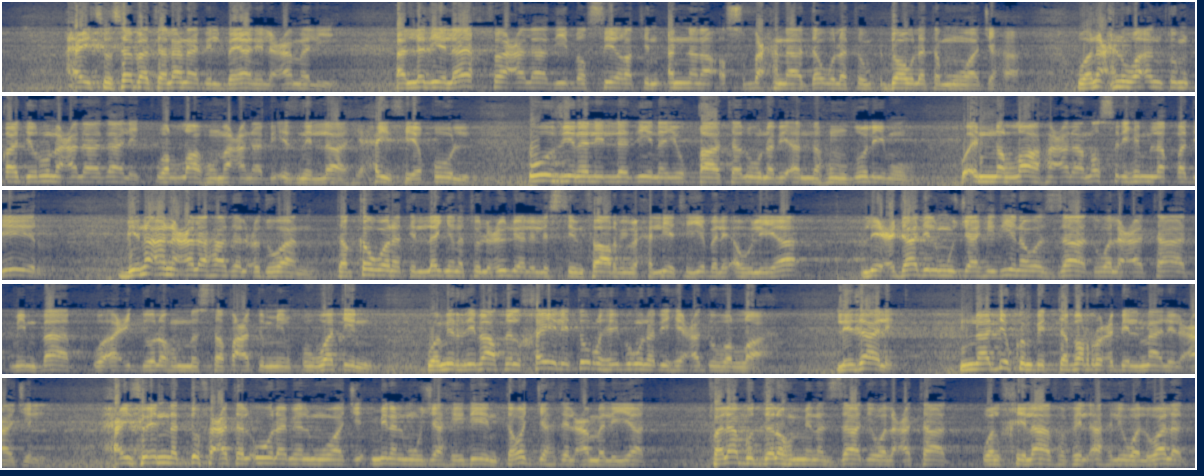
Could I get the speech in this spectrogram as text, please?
حيث ثبت لنا بالبيان العملي الذي لا يخفى على ذي بصيرة أننا أصبحنا دولة, دولة مواجهة. ونحن وأنتم قادرون على ذلك. والله معنا بإذن الله حيث يقول أوذن للذين يقاتلون بأنهم ظلموا وإن الله على نصرهم لقدير. بناء على هذا العدوان تكونت اللجنة العليا للاستنفار بمحلية جبل أولياء لإعداد المجاهدين والزاد والعتاد من باب وأعدوا لهم ما استطعتم من قوة ومن رباط الخيل ترهبون به عدو الله. لذلك نناديكم بالتبرع بالمال العاجل حيث إن الدفعة الأولى من المجاهدين توجهت العمليات فلا بد لهم من الزاد والعتاد والخلافه في الأهل والولد.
